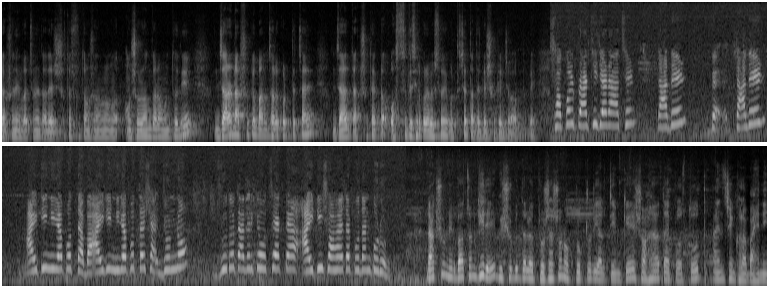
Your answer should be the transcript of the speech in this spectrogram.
ডাকসু নির্বাচনে তাদের স্বতঃস্ফূর্ত অংশগ্রহণ অংশগ্রহণ করার মধ্য দিয়ে যারা ডাকসুকে বানচাল করতে চায় যারা ডাকসুতে একটা অস্থিতিশীল পরিবেশ তৈরি করতে চায় তাদেরকে সঠিক জবাব দেবে। সকল প্রার্থী যারা আছেন তাদের তাদের আইটি নিরাপত্তা বা আইটি নিরাপত্তার জন্য দ্রুত তাদেরকে হচ্ছে একটা আইটি সহায়তা প্রদান করুন। ডাকসুর নির্বাচন ঘিরে বিশ্ববিদ্যালয় প্রশাসন ও প্রক্টোরিয়াল টিমকে সহায়তায় প্রস্তুত আইন শৃঙ্খলা বাহিনী।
